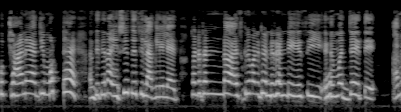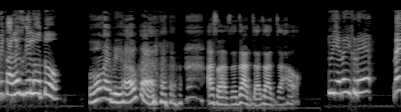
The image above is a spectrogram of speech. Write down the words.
खूप छान आहे आजी. मोठं आहे. आणि तिथे ना एसी तेसी लागलेले आहेत. थंड थंड आईस्क्रीम आणि थंड थंड एसी मज्जा येते. आम्ही कालच गेलो होतो. हो माय बाई हाव का? असं असं. जात जा जात जा हो. तू ये ना इकडे. नाही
